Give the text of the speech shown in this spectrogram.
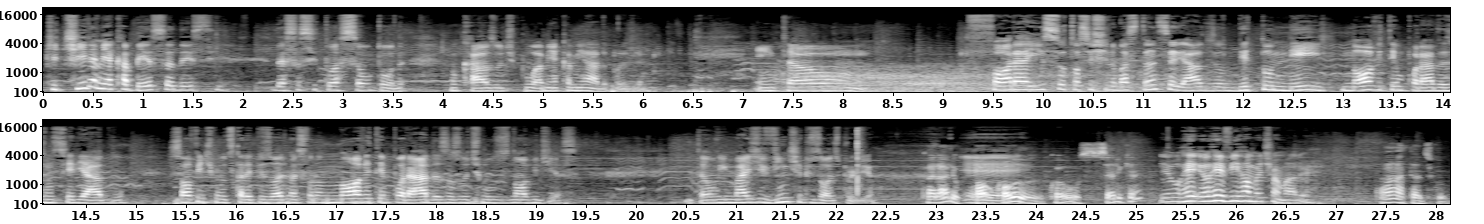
que tire a minha cabeça desse, dessa situação toda. No caso, tipo, a minha caminhada, por exemplo. Então, fora isso, eu tô assistindo bastante seriados. Eu detonei nove temporadas de um seriado. Só 20 minutos cada episódio, mas foram nove temporadas nos últimos nove dias. Então, vi mais de 20 episódios por dia. Caralho, qual, É. qual, qual série que é? Eu, re- eu revi How I Met Your Mother. Ah, tá, desculpa.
